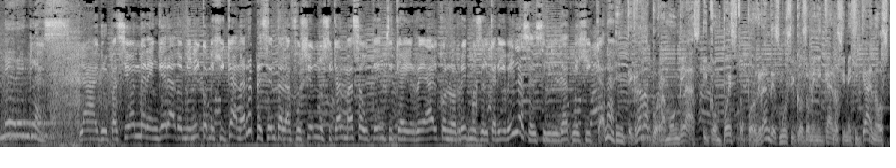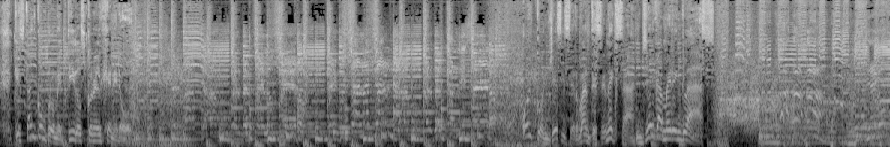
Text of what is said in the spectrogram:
Merenglas. La agrupación merenguera dominico-mexicana representa la fusión musical más auténtica y real con los ritmos del Caribe y la sensibilidad mexicana. Integrada por Ramón Glass y compuesto por grandes músicos dominicanos y mexicanos que están comprometidos con el género. Con Jesse Cervantes en Exa, llega Merenglas. Llegó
